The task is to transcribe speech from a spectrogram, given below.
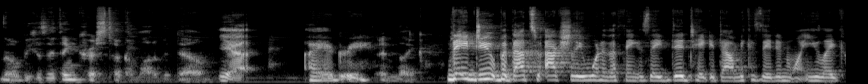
No, because I think Chris took a lot of it down. Yeah, I agree. And like, They do, but that's actually one of the things they did take it down because they didn't want you like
